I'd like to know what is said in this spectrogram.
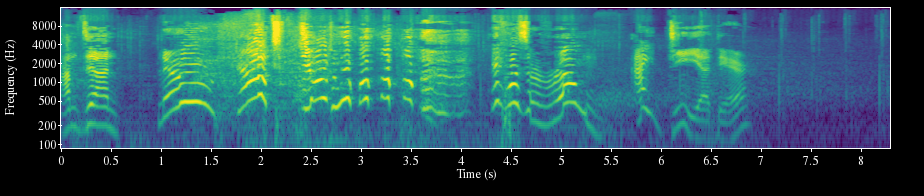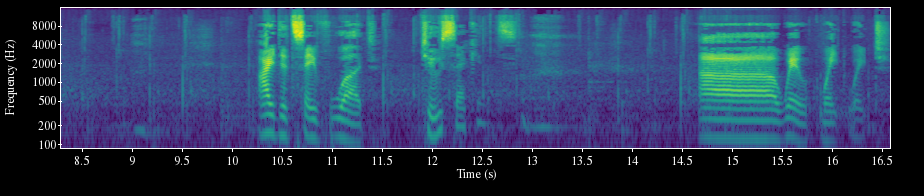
I'm done. No! Don't! Don't! it was a wrong idea there. I did save what? Two seconds? Uh, wait, wait, wait.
